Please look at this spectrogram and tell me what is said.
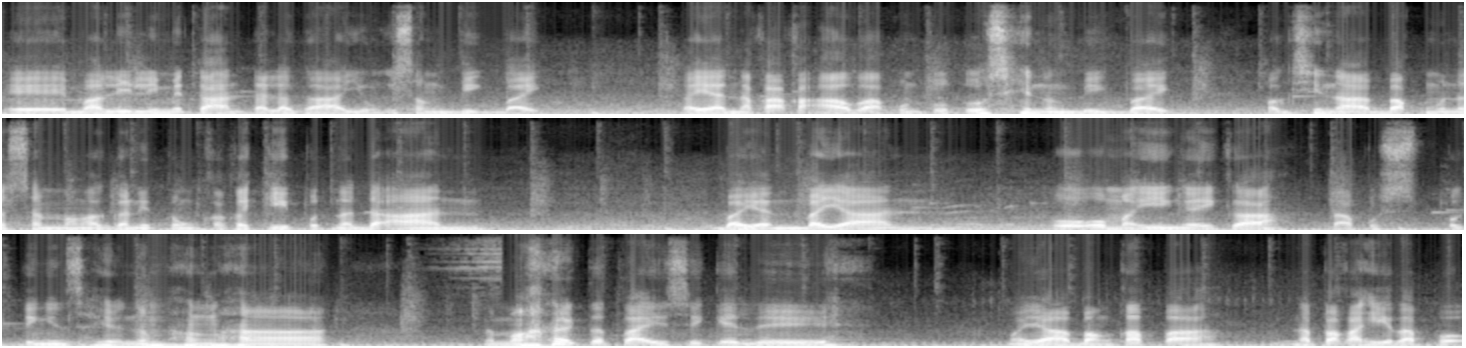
eh malilimitahan talaga yung isang big bike. Kaya nakakaawa kung tutusin ng big bike pag sinabak mo na sa mga ganitong kakikipot na daan bayan-bayan oo maingay ka. Tapos pagtingin sa'yo ng mga ng mga nagta-tricycle eh mayabang ka pa. Napakahirap po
